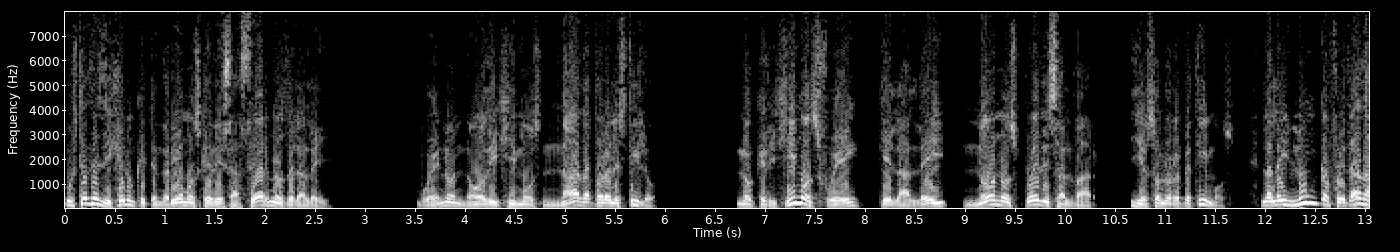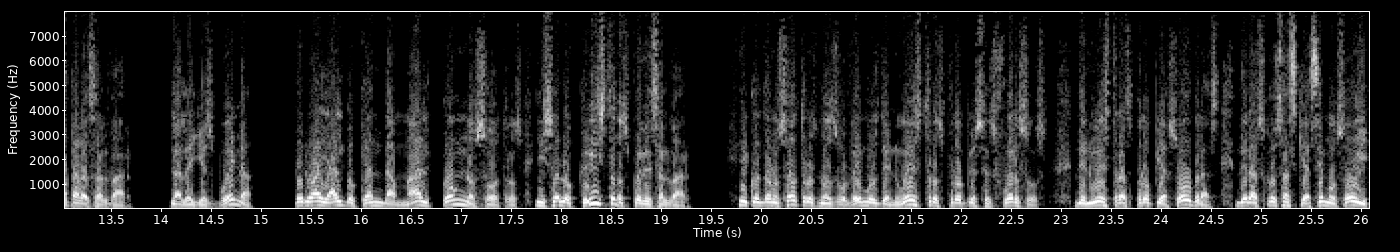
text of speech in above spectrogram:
ustedes dijeron que tendríamos que deshacernos de la ley. Bueno, no dijimos nada por el estilo. Lo que dijimos fue que la ley no nos puede salvar. Y eso lo repetimos. La ley nunca fue dada para salvar. La ley es buena, pero hay algo que anda mal con nosotros, y solo Cristo nos puede salvar. Y cuando nosotros nos volvemos de nuestros propios esfuerzos, de nuestras propias obras, de las cosas que hacemos hoy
